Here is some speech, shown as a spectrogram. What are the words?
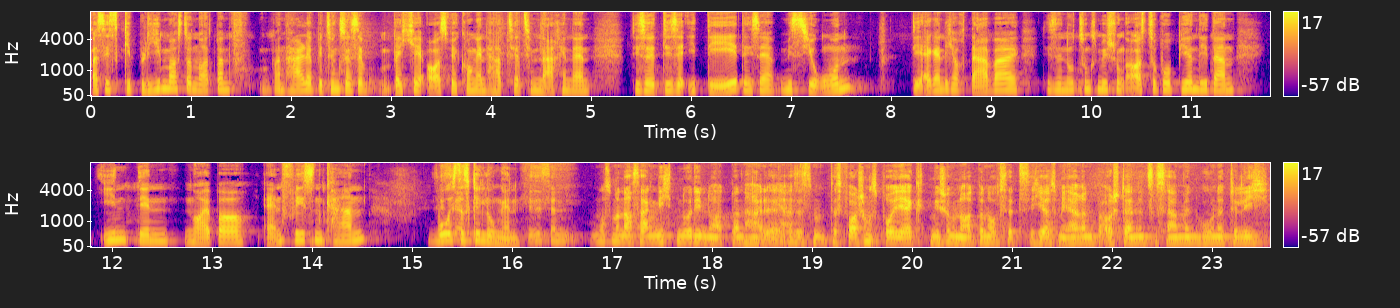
Was ist geblieben aus der Nordbahnhalle, beziehungsweise welche Auswirkungen hat es jetzt im Nachhinein diese, diese Idee, diese Mission die eigentlich auch da war, diese Nutzungsmischung auszuprobieren, die dann in den Neubau einfließen kann. Wo ist, ist das gelungen? Es ist ja, muss man auch sagen, nicht nur die Nordbahnhalle. Ja. Also das Forschungsprojekt Mischung Nordbahnhof setzt sich aus mehreren Bausteinen zusammen, wo natürlich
